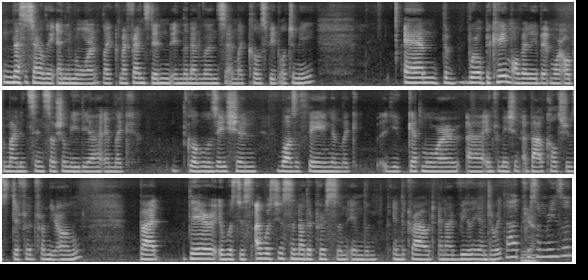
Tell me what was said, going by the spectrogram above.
necessarily anymore. Like my friends didn't in the Netherlands, and like close people to me. And the world became already a bit more open minded since social media and like globalization was a thing and like you get more uh, information about cultures different from your own but there it was just i was just another person in the in the crowd and i really enjoyed that for yeah. some reason.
